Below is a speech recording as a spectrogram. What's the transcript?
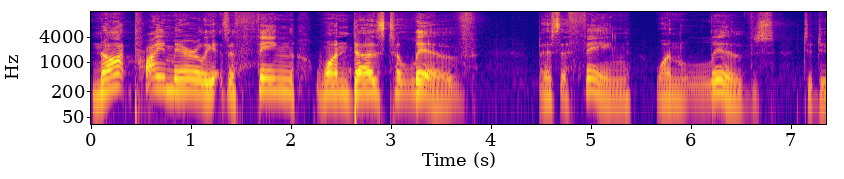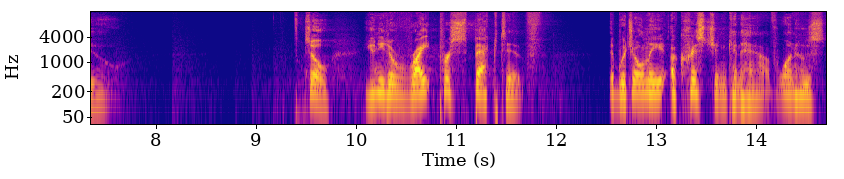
not primarily as a thing one does to live, but as a thing one lives to do. So, you need a right perspective, which only a Christian can have, one who's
